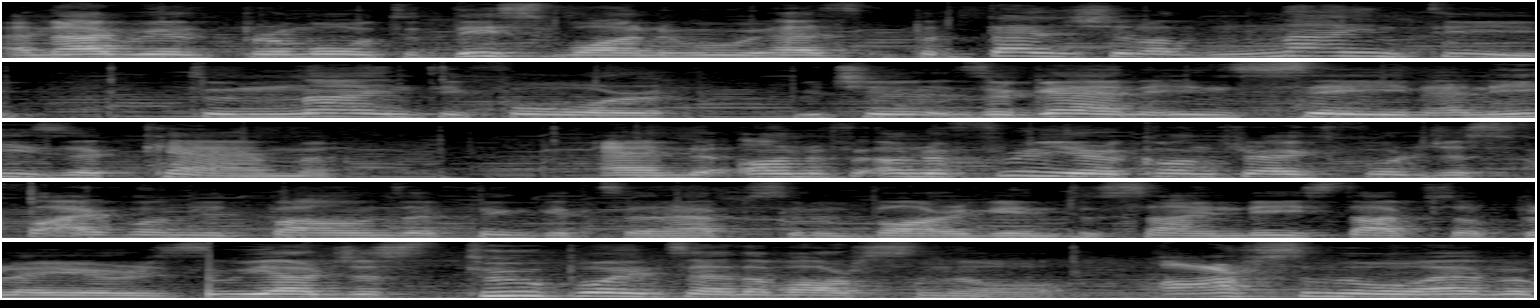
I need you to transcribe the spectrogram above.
and I will promote this one who has potential of 90 to 94, which is again insane, and he's a cam. And on, on a three-year contract for just 500 pounds, I think it's an absolute bargain to sign these types of players. We are just two points ahead of Arsenal. Arsenal have a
